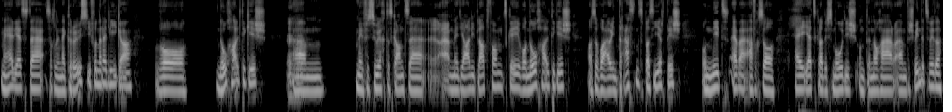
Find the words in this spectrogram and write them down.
wir haben jetzt äh, so ein bisschen eine Größe von einer Liga, die nachhaltig ist. Mhm. Ähm, man versucht, das Ganze äh, eine mediale Plattform zu geben, die nachhaltig ist, also die auch interessensbasiert ist und nicht eben einfach so, hey, jetzt gerade ist es modisch und dann nachher ähm, verschwindet es wieder.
